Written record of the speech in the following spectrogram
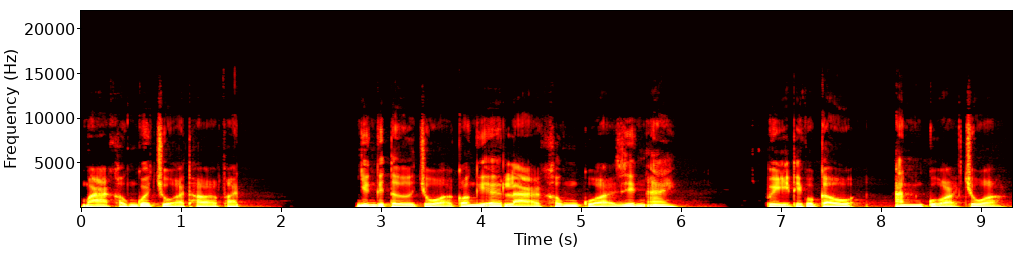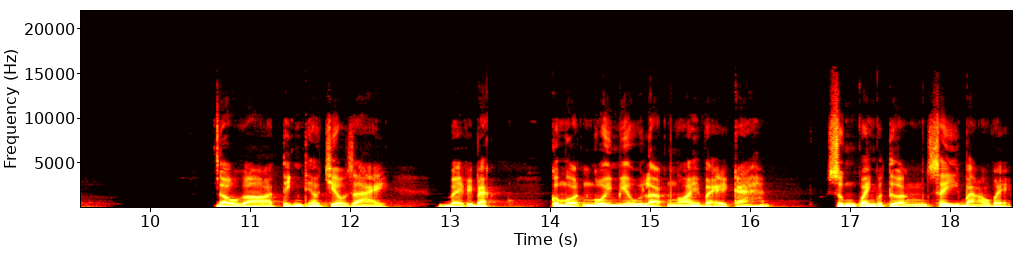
mà không có chùa thờ Phật. Nhưng cái từ chùa có nghĩa là không của riêng ai. Vì thế có câu ăn của chùa. Đầu gò tính theo chiều dài. Về phía bắc có một ngôi miếu lợp ngói vảy cá. Xung quanh có tường xây bảo vệ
